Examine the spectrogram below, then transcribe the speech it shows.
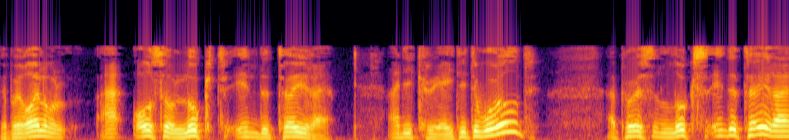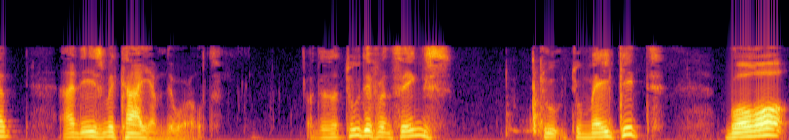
דה ברוילה Uh, also looked in the Torah and he created the world. A person looks in the Torah and he is Mekayim the world. There are two different things to, to make it. Boro,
